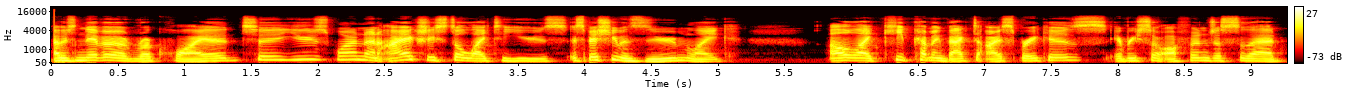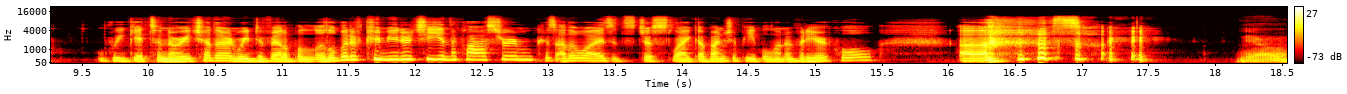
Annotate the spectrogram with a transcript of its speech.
I was never required to use one, and I actually still like to use, especially with Zoom, like I'll like keep coming back to icebreakers every so often just so that we get to know each other and we develop a little bit of community in the classroom because otherwise it's just like a bunch of people on a video call. Uh, so yeah,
